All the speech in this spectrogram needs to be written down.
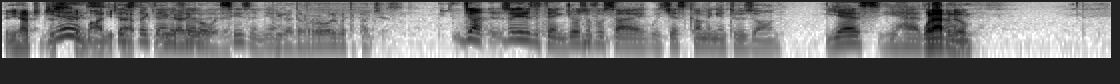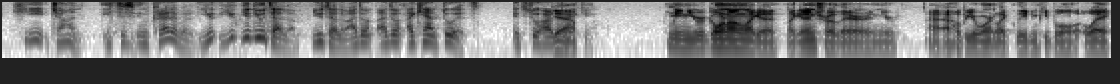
and you have to just yes, embody just that. like the You gotta go NFL with it. season. Yeah. You got to roll with the punches. John, so here's the thing. Joseph Ossai was just coming into his own. Yes, he had. what happened to him? He, John, it is incredible. You, you, you, you tell him. You tell him. I don't, I don't, I can't do it. It's too heartbreaking. Yeah. I mean, you were going on like a like an intro there, and you're. I I hope you weren't like leading people away.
